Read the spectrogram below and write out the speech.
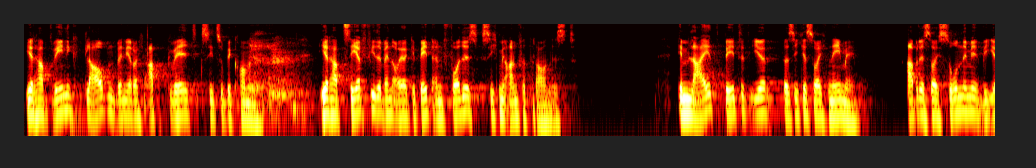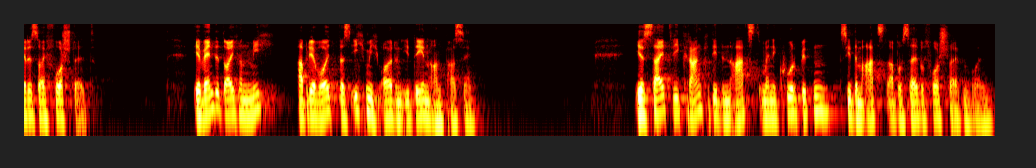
Ihr habt wenig Glauben, wenn ihr euch abquält, sie zu bekommen. Ihr habt sehr viele, wenn euer Gebet ein volles sich mir anvertrauen ist. Im Leid betet ihr, dass ich es euch nehme, aber es euch so nehme, wie ihr es euch vorstellt. Ihr wendet euch an mich, aber ihr wollt, dass ich mich euren Ideen anpasse. Ihr seid wie Kranke, die den Arzt um eine Kur bitten, sie dem Arzt aber selber vorschreiben wollen.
